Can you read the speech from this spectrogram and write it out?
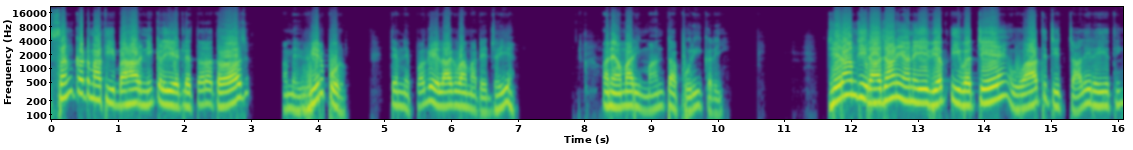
સંકટમાંથી બહાર નીકળીએ એટલે તરત જ અમે વીરપુર તેમને પગે લાગવા માટે જઈએ અને અમારી માનતા પૂરી કરી. જયરામજી રાજાણી અને એ વ્યક્તિ વચ્ચે વાતચીત ચાલી રહી હતી.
